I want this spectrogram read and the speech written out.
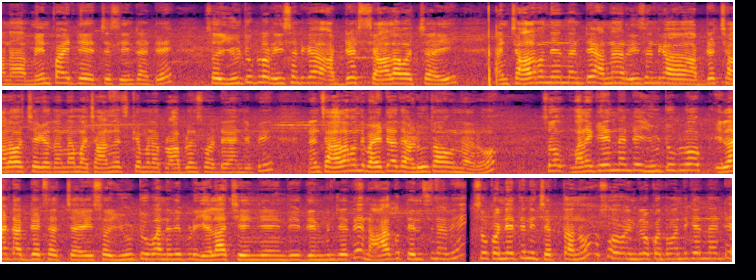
మన మెయిన్ పాయింట్ వచ్చేసి ఏంటంటే సో యూట్యూబ్లో రీసెంట్గా అప్డేట్స్ చాలా వచ్చాయి. అండ్ చాలా మంది ఏంటంటే అన్న రీసెంట్గా అప్డేట్స్ చాలా వచ్చాయి కదన్న మా ఛానల్స్కి ఏమైనా ప్రాబ్లమ్స్ పడ్డాయి? అని చెప్పి నన్ను చాలా మంది బయట అది అడుగుతా ఉన్నారు. సో మనకేంటంటే యూట్యూబ్లో ఇలాంటి అప్డేట్స్ వచ్చాయి. సో యూట్యూబ్ అనేది ఇప్పుడు ఎలా చేంజ్ అయింది? దీని గురించి అయితే నాకు తెలిసినవి. సో కొన్ని అయితే నేను చెప్తాను. సో ఇందులో కొంతమందికి ఏంటంటే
